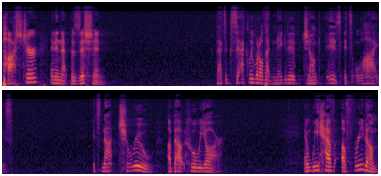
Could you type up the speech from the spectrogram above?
posture and in that position, that's exactly what all that negative junk is it's lies. It's not true about who we are. And we have a freedom,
